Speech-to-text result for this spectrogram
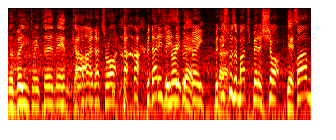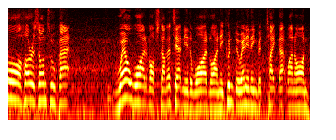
the V between third man and cover? No, that's right. but that is a very good that. V. But this was a much better shot. Yes. Far more horizontal bat. Well wide of off stump. That's out near the wide line. He couldn't do anything but take that one on.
